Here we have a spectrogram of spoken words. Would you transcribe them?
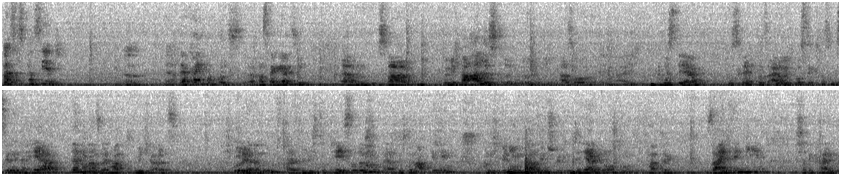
was ist passiert? Also, ja. Da kann ich noch kurz äh, was ergänzen. Ähm, es war, für mich war alles drin irgendwie. Also äh, ich musste ja, muss vielleicht kurz einmal, ich musste Chris ein bisschen hinterher rennen. Also er hat mich als, ich wurde ja dann unfreiwillig zur Pacerin, er hat mich dann abgehängt und ich bin ihm quasi ein Stück hinterhergelaufen und ich hatte sein Handy, ich hatte keinen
